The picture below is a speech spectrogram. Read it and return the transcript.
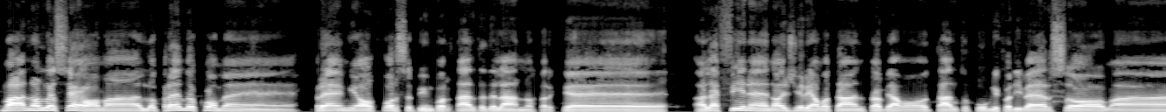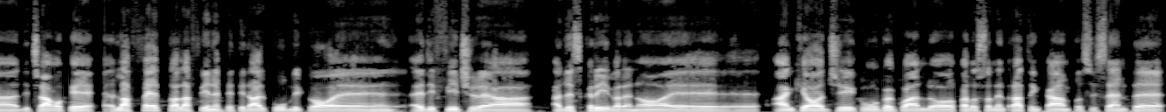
Ma non lo so, ma lo prendo come premio forse più importante dell'anno perché alla fine noi giriamo tanto, abbiamo tanto pubblico diverso, ma diciamo che l'affetto alla fine che ti dà il pubblico è, è difficile a, a descrivere, no? E anche oggi, comunque, quando, quando, sono entrato in campo si sente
